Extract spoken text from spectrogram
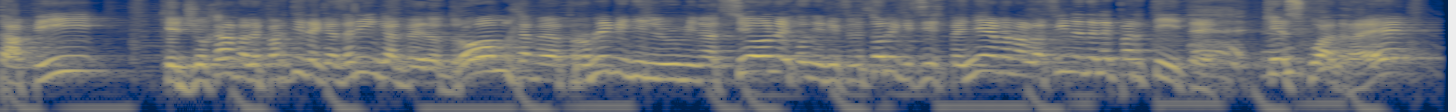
Tapì che giocava le partite casalinghe al Velodrome, che aveva problemi di illuminazione con i riflettori che si spegnevano alla fine delle partite. Che squadra è?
